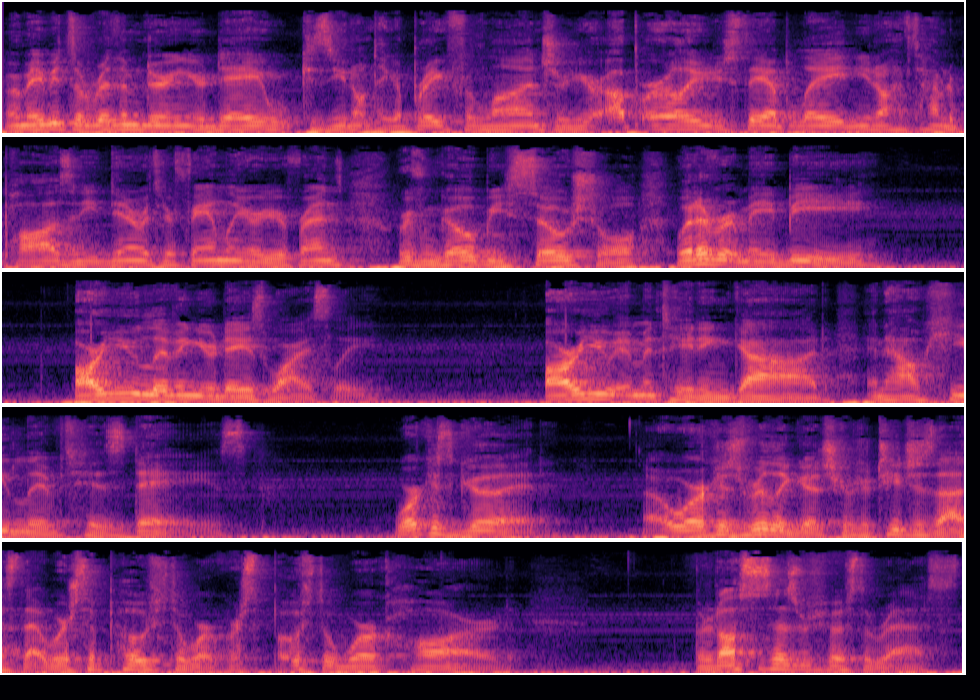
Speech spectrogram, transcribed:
or maybe it's a rhythm during your day because you don't take a break for lunch, or you're up early and you stay up late and you don't have time to pause and eat dinner with your family or your friends, or even go be social, whatever it may be, are you living your days wisely? Are you imitating God and how He lived His days? Work is good. Uh, work is really good. Scripture teaches us that we're supposed to work. We're supposed to work hard. But it also says we're supposed to rest.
